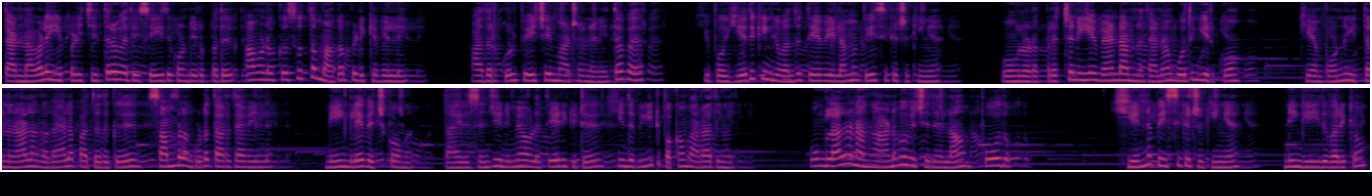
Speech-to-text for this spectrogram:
தன் அவளை இப்படி சித்திரவதை செய்து கொண்டிருப்பது அவனுக்கு சுத்தமாக பிடிக்கவில்லை. அதற்குள் பேச்சை மாற்ற நினைத்தவர் இப்போ எதுக்கு இங்க வந்து தேவையில்லாம பேசிக்கிட்டு இருக்கீங்க? உங்களோட பிரச்சனையே வேண்டாம்னு தானே ஒதுங்கி இருக்கோம் என் பொண்ணு இத்தனை நாள் அங்க வேலை பார்த்ததுக்கு சம்பளம் கூட தர தேவையில்லை. நீங்களே வச்சுக்கோங்க. தயவு செஞ்சு இனிமே அவளை தேடிக்கிட்டு இந்த வீட்டு பக்கம் வராதிங்க. உங்களால நாங்க அனுபவிச்சதெல்லாம் போதும். என்ன பேசிக்கிட்டு இருக்கீங்க? நீங்க இது வரைக்கும்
